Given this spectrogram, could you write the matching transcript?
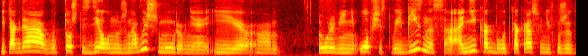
И тогда вот то, что сделано уже на высшем уровне, и э, уровень общества и бизнеса, они как бы вот как раз у них уже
